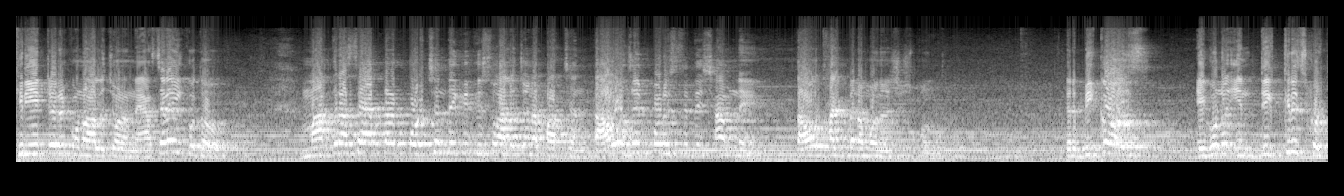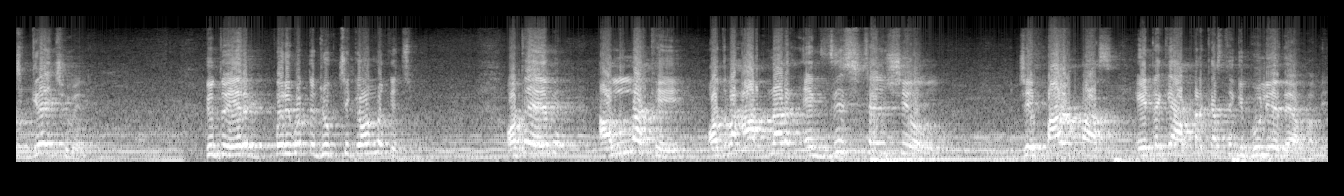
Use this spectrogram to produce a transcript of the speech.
ক্রিয়েটরের কোনো আলোচনা নেই। আছে নাই কোথাও? মাদ্রাসায় আপনার পড়ছেন দেখে কিছু আলোচনা পাচ্ছেন, তাও যে পরিস্থিতির সামনে, তাও থাকবে না মনে শেষ পর্যন্ত। বিকজ এগুলো ডিক্রিজ করছে গ্র্যাজুয়ালি কিন্তু এর পরিবর্তে ঢুকছে কি অন্য কিছু? অতএব আল্লাহকে অথবা আপনার এক্সিস্টেন্সিয়াল যে পারপাস এটাকে আপনার কাছ থেকে ভুলিয়ে দেওয়া হবে।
